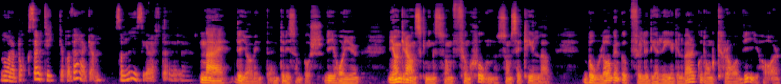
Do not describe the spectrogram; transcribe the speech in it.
några boxar att ticka på vägen? Som ni ser efter? Eller? Nej, det gör vi inte. Inte vi som börs. Vi har ju vi har en granskning som funktion som ser till att bolagen uppfyller det regelverk och de krav vi har.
